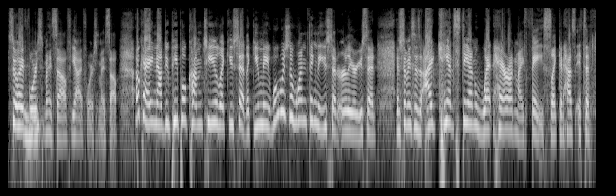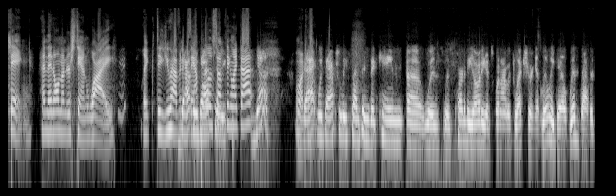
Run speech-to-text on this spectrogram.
so I mm-hmm. force myself. Yeah, I force myself. Okay, now do people come to you like you said? Like you made what was the one thing that you said earlier? You said if somebody says I can't stand wet hair on my face, like it has it's a thing and they don't understand why. Like, did you have an that example actually, of something like that? Yes. Oh, okay. That was actually something that came uh, was was part of the audience when I was lecturing at Lilydale with Robert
